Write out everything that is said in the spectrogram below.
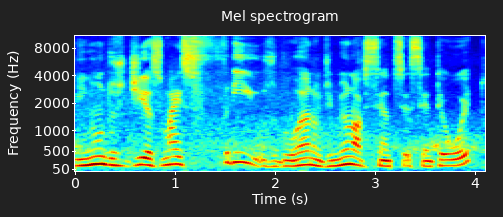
em um dos dias mais frios do ano de 1968,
